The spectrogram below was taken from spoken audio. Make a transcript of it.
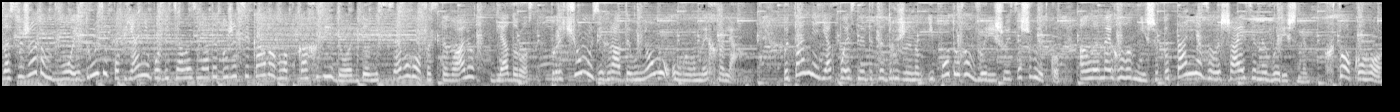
За сюжетом двоє друзів по п'яні пообіцяли зняти дуже цікаве в лапках відео до місцевого фестивалю для дорослих. Причому зіграти у ньому у головних ролях. Питання, як пояснити це дружинам і подругам, вирішується швидко, але найголовніше питання залишається невирішеним: хто кого.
